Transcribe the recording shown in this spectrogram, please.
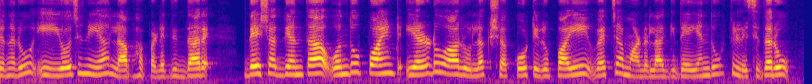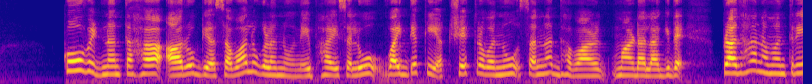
ಜನರು ಈ ಯೋಜನೆಯ ಲಾಭ ಪಡೆದಿದ್ದಾರೆ. ದೇಶಾದ್ಯಂತ ಒಂದು ಪಾಯಿಂಟ್ ಎರಡು ಆರು ಲಕ್ಷ ಕೋಟಿ ರೂಪಾಯಿ ವೆಚ್ಚ ಮಾಡಲಾಗಿದೆ ಎಂದು ತಿಳಿಸಿದರು. ಕೋವಿಡ್ನಂತಹ ಆರೋಗ್ಯ ಸವಾಲುಗಳನ್ನು ನಿಭಾಯಿಸಲು ವೈದ್ಯಕೀಯ ಕ್ಷೇತ್ರವನ್ನು ಸನ್ನದ್ಧ ಮಾಡಲಾಗಿದೆ ಪ್ರಧಾನಮಂತ್ರಿ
